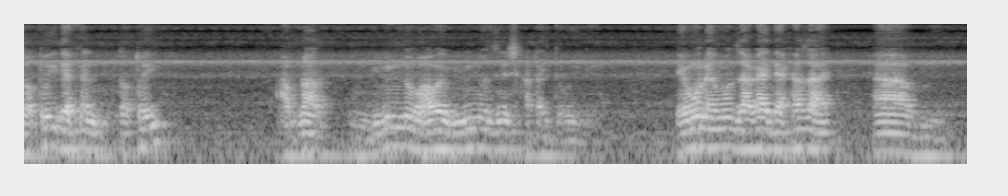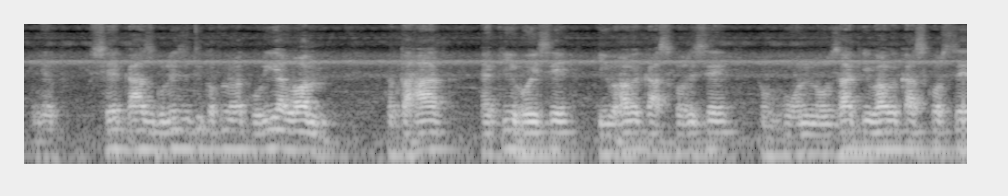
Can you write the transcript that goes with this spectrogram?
যতই দেখেন, ততই আপনার বিভিন্নভাবে বিভিন্ন জিনিস কাটাইতে হইবে। এমন এমন জায়গায় দেখা যায় সে কাজগুলি যদি আপনারা করিয়া লন, তাহার কি হয়েছে, কীভাবে কাজ করেছে অন্য ওঝা কীভাবে কাজ করছে,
